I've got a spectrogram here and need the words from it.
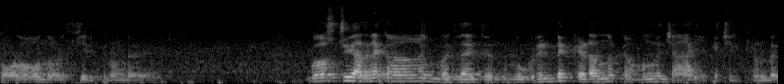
സോളോ എന്ന് വിളിച്ചിരിക്കുന്നുണ്ട്. ഗോസ്റ്റ് അതിനേക്കാളും വലുതായിട്ട് ഉരുണ്ട് കിടന്ന് കമന്ന് ചാടിയൊക്കെ ചിരിക്കുന്നുണ്ട്.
